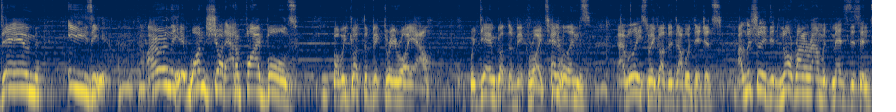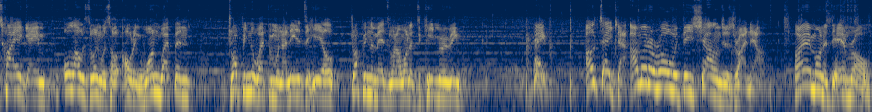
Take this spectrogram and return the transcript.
damn easy. I only hit one shot out of five balls, but we got the victory royale. We damn got the Vic Roy. 10 elims. At least we got the double digits. I literally did not run around with meds this entire game. All I was doing was ho- holding one weapon, dropping the weapon when I needed to heal, dropping the meds when I wanted to keep moving. Hey, I'll take that. I'm on a roll with these challenges right now. I am on a damn roll.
